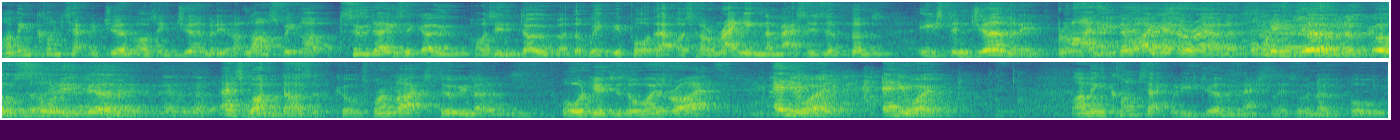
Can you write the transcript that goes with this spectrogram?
I'm in contact with Germany. I was in Germany like last week. Uh, two days ago, I was in Dover. The week before that, I was haranguing the masses of um, Eastern Germany. Blimey, do I get around? All in German, of course. All in German, as one does, of course. One likes to, you know. Audience is always right. Anyway, anyway, I'm in contact with these German nationalists who are no fools,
